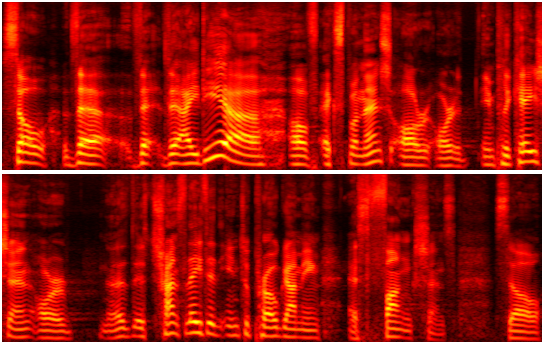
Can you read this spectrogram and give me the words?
so the, the, the idea of exponential or, or implication or uh, translated into programming as functions. So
